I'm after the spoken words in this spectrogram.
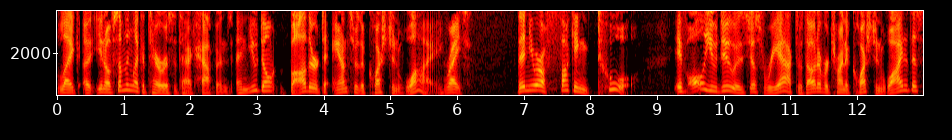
like uh, you know if something like a terrorist attack happens and you don't bother to answer the question why right then you're a fucking tool if all you do is just react without ever trying to question why did this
